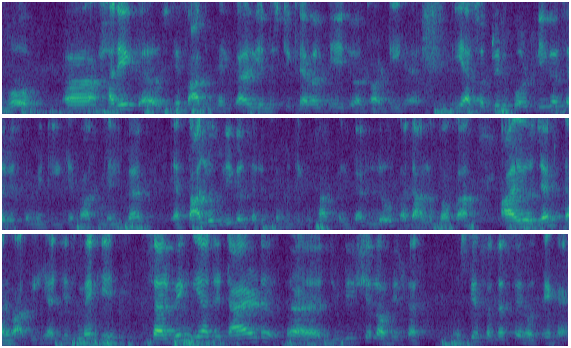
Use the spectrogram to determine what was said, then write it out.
वो हर एक उसके साथ मिलकर ये डिस्ट्रिक्ट लेवल की जो अथॉरिटी है, या supreme court legal service committee के साथ मिलकर, या ताल्लुक लीगल सर्विस कमेटी के साथ मिलकर लोक अदालतों का आयोजन करवाती है, जिसमें कि सर्विंग या रिटायर्ड जुडिशियल ऑफिसर उसके सदस्य होते हैं।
